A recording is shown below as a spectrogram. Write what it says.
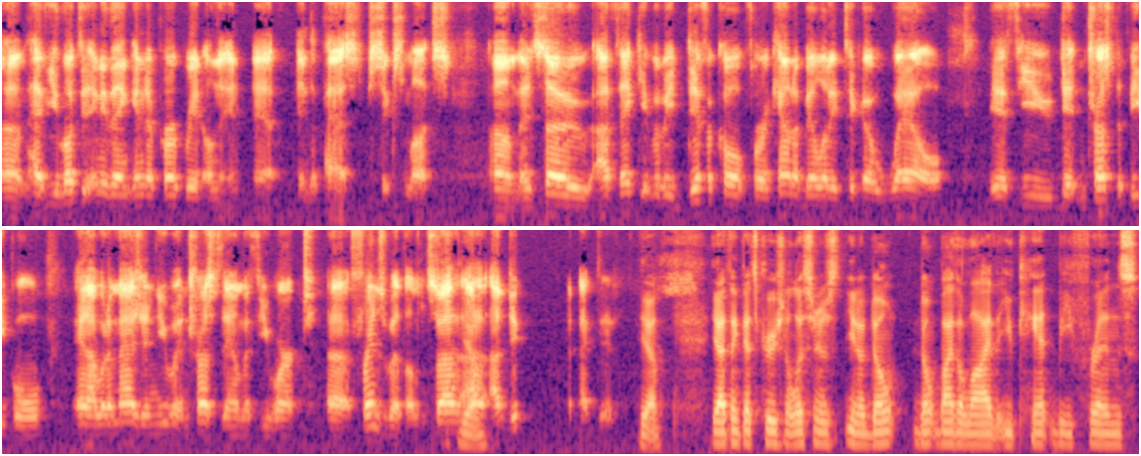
Um, have you looked at anything inappropriate on the internet in the past six months? Um, and so I think it would be difficult for accountability to go well if you didn't trust the people. And I would imagine you wouldn't trust them if you weren't uh, friends with them. So I, yeah. I, I do connected. Yeah, yeah, I think that's crucial. Listeners, you know, don't don't buy the lie that you can't be friends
